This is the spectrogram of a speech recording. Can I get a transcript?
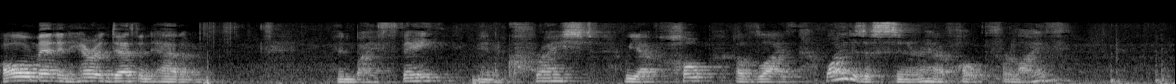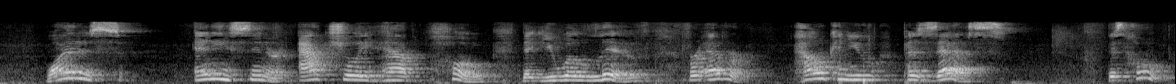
All men inherit death in Adam, and by faith in Christ we have hope of life. Why does a sinner have hope for life? Why does any sinner actually have hope that you will live forever? How can you possess this hope?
